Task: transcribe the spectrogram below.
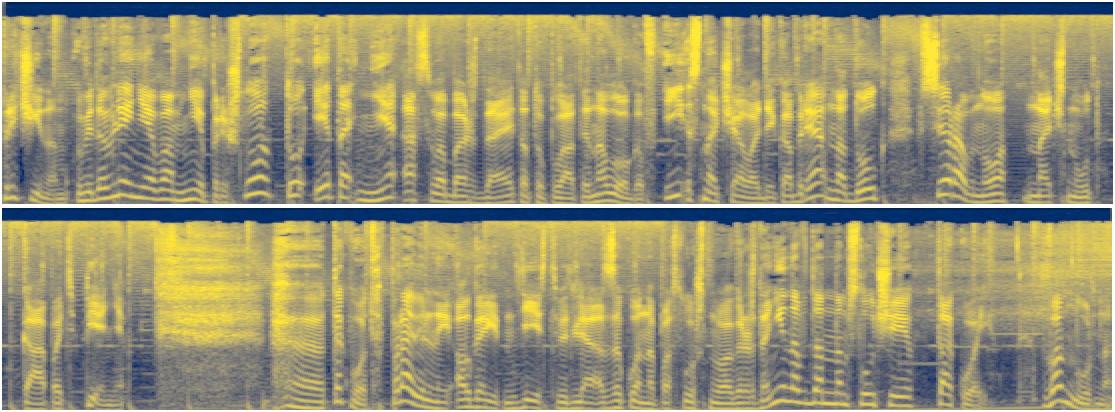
причинам уведомление вам не пришло, то это не освобождает от уплаты налогов. И с начала декабря на долг все равно начнут капать пени. Э, так вот, правильный алгоритм действий для законопослушного гражданина в данном случае такой. Вам нужно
